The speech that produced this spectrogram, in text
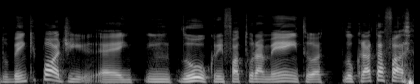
do bem que pode, é, em, em, lucro, em faturamento, lucrar tá fácil.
